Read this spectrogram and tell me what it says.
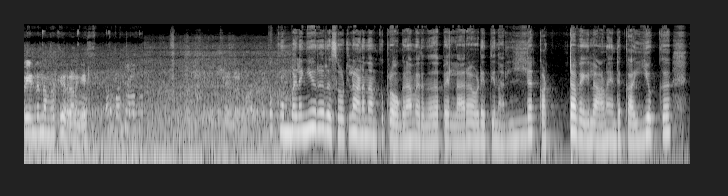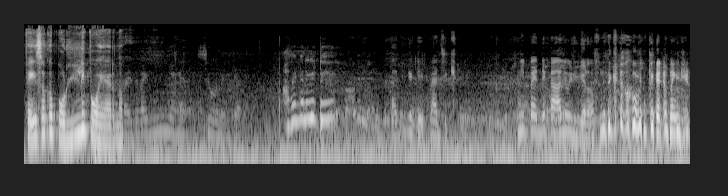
വീണ്ടും നമ്മൾ കയറണം ഗൈസ് അപ്പോൾ കുമ്പളങ്ങി ഒരു റിസോർട്ടിലാണ് നമുക്ക് പ്രോഗ്രാം വരുന്നത്. അപ്പോൾ എല്ലാവരും അവിടെ എത്തി. നല്ല കട്ട വെയിലാണ്. എന്റെ കൈയൊക്കെ ഫേസൊക്കെ പൊള്ളിപ്പോയായിരുന്നു. അതെങ്ങനെ കിട്ടി? അത് കിട്ടി. മാജിക് ഇനിയിപ്പൊ എന്റെ കാൽ പിടിക്കണം. നിനക്ക് റൂമിൽ കയറണമെങ്കിൽ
